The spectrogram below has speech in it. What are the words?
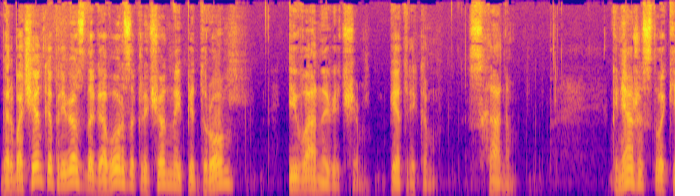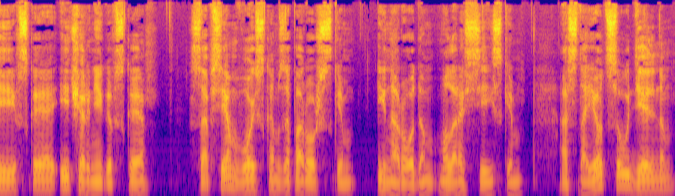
Горбаченко привез договор, заключенный Петром Ивановичем Петриком с ханом. Княжество Киевское и Черниговское со всем войском запорожским и народом малороссийским остается удельным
